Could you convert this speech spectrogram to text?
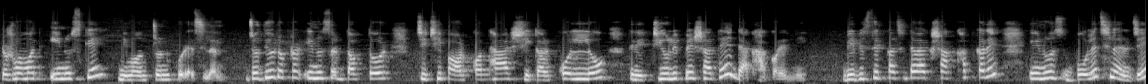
ডক্টর মোহাম্মদ ইনুসকে নিমন্ত্রণ করেছিলেন। যদিও ডক্টর ইনুসের দপ্তর চিঠি পাওয়ার কথা স্বীকার করলেও তিনি টিউলিপের সাথে দেখা করেননি। বিবিসির কাছে দেওয়া এক সাক্ষাৎকারে ইনুস বলেছিলেন যে,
